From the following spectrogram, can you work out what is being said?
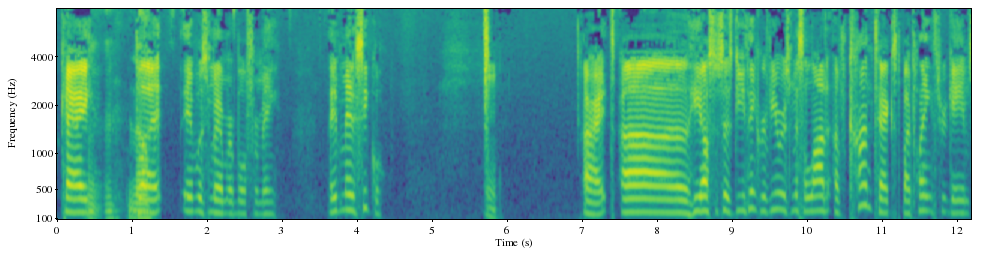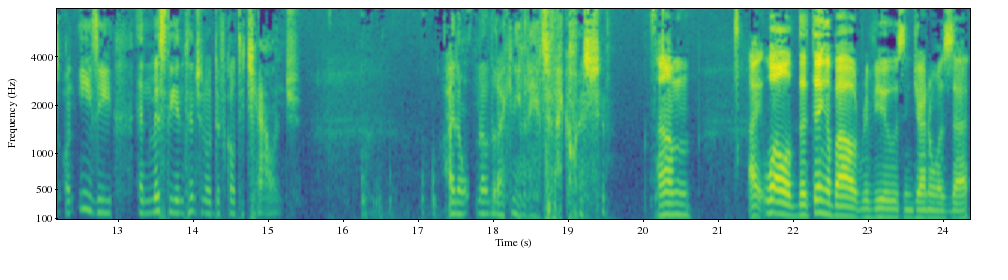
okay, No. but it was memorable for me. They've made a sequel. Hmm. All right. Uh, he also says, "Do you think reviewers miss a lot of context by playing through games on easy and miss the intentional difficulty challenge?" I don't know that I can even answer that question. Um, I well, the thing about reviews in general is that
